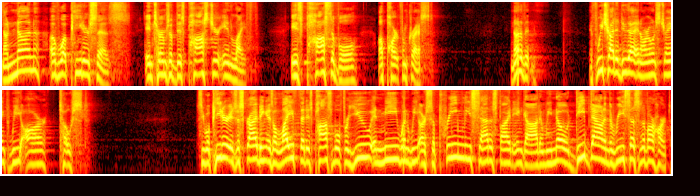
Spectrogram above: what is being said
Now, none of what Peter says in terms of this posture in life is possible apart from Christ. None of it. If we try to do that in our own strength, we are toast. See, what Peter is describing is a life that is possible for you and me when we are supremely satisfied in God and we know deep down in the recesses of our heart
